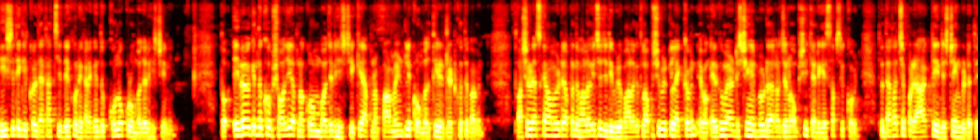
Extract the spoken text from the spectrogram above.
হিস্ট্রিতে ক্লিক করে দেখাচ্ছি। দেখুন, এখানে কিন্তু কোনো ক্রোম বাজার হিস্ট্রি নেই। তো এইভাবে কিন্তু খুব সহজেই আপনার ক্রোম বাজার হিস্ট্রিকে আপনার পার্মানেন্টলি ক্রোম ব্রাউজার থেকে রিলেট করতে পারবেন। তো আশা করি আজকে আমার ভিডিও আপনাদের ভালো হয়েছে যদি ভিডিও ভালো লাগে, তাহলে অবশ্যই ভিডিও লাইক করবেন এবং এরকম ইন্টারেস্টিং ভিডিও দেখার জন্য অবশ্যই চ্যানেলকে সাবস্ক্রাইব করবেন। তো দেখা হচ্ছে পরে আরেকটি ইন্টারেস্টিং ভিডিওতে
